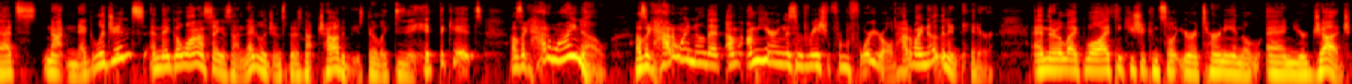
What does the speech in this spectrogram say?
That's not negligence. And they go on saying it's not negligence, but it's not child abuse. They're like, Did they hit the kids? I was like, How do I know? I was like, How do I know that? I'm, I'm hearing this information from a four year old. How do I know they didn't hit her? And they're like, Well, I think you should consult your attorney and, the, and your judge.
